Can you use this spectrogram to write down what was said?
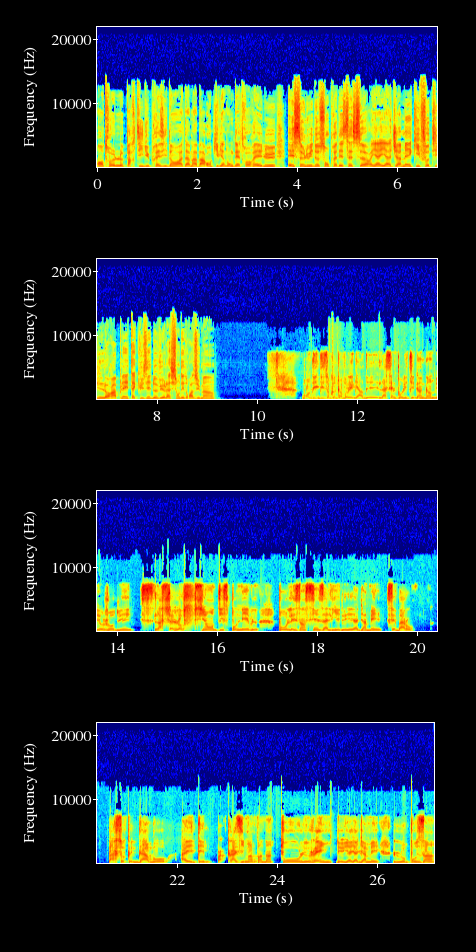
entre le parti du président Adama Barrow, qui vient donc d'être réélu, et celui de son prédécesseur Yahya Jammeh, qui, faut-il le rappeler, est accusé de violation des droits humains? Bon, disons que quand vous regardez la scène politique en Gambie aujourd'hui, la seule option disponible pour les anciens alliés de Yaya Djamé, c'est Barrow. Parce que Dabo a été quasiment pendant tout le règne de Yaya Djamé l'opposant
